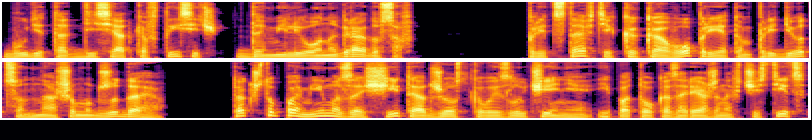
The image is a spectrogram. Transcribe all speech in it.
будет от десятков тысяч до миллиона градусов. Представьте, каково при этом придется нашему джедаю. Так что помимо защиты от жесткого излучения и потока заряженных частиц,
